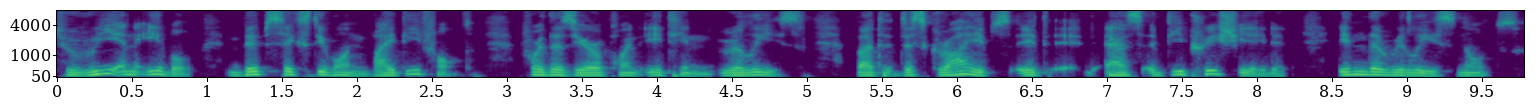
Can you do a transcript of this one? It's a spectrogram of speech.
to re-enable BIP61 by default for the 0.18 release, but describes it as depreciated in the release notes.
